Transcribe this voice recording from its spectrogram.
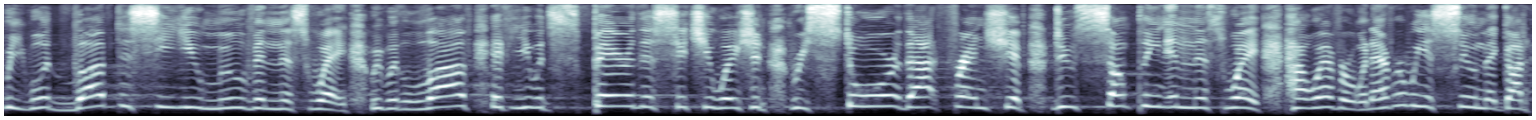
we would love to see you move in this way. We would love if you would spare this situation, restore that friendship, do something in this way. However, whenever we assume that God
